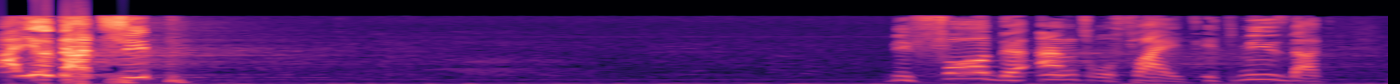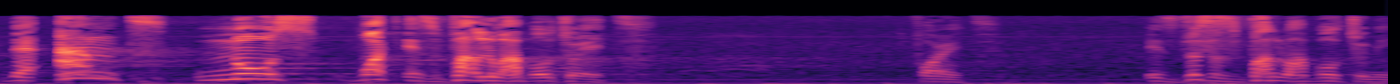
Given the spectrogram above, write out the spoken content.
Are you that cheap? Before the ant will fight, it means that the ant knows what is valuable to it. For it. It's, this is valuable to me.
